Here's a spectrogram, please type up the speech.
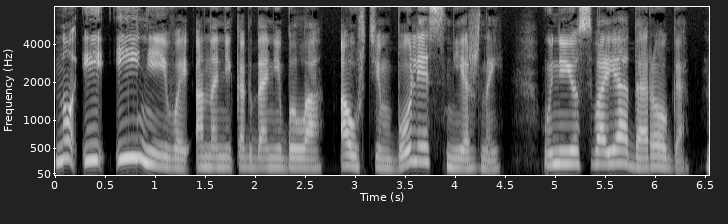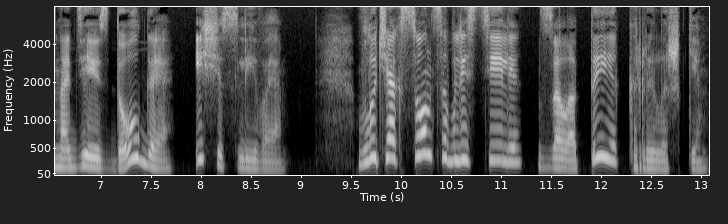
Но и Иниевой она никогда не была, а уж тем более Снежной. У нее своя дорога, надеюсь, долгая и счастливая. В лучах солнца блестели золотые крылышки.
